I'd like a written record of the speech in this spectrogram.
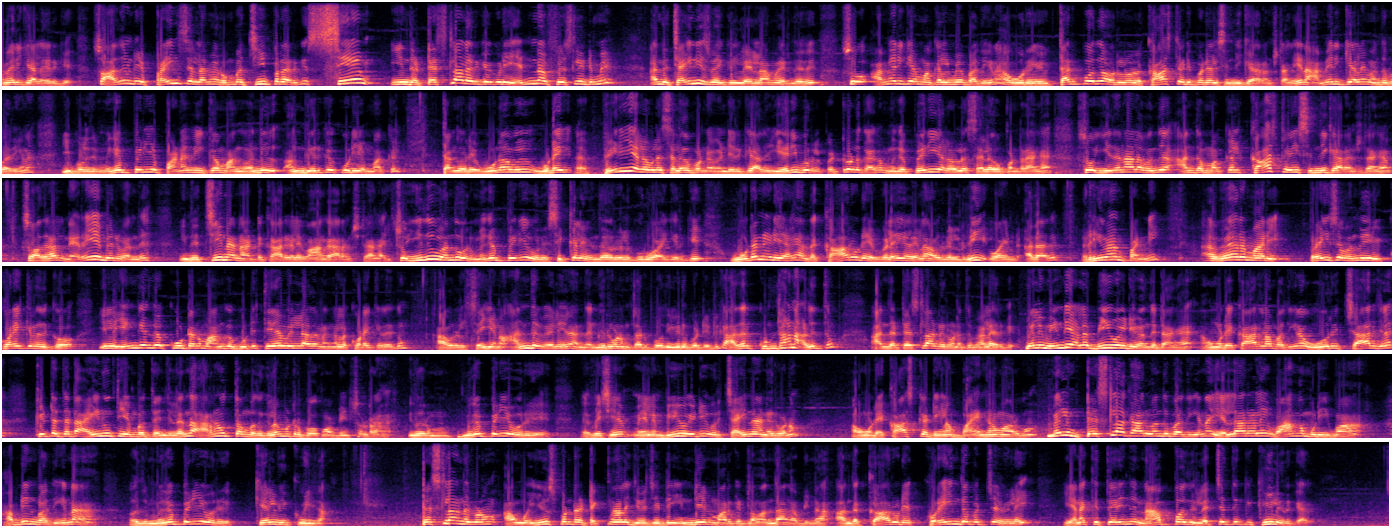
அமெரிக்காவில் இருக்குது ஸோ அதனுடைய ப்ரைஸ் எல்லாமே ரொம்ப சீப்பராக இருக்குது சேம் இந்த டெஸ்ட்லாவில் இருக்கக்கூடிய என்ன ஃபெசிலிட்டியுமே அந்த சைனீஸ் வெஹிக்கிள் எல்லாமே இருந்தது. ஸோ அமெரிக்க மக்களுமே பார்த்திங்கன்னா ஒரு தற்போது அவர்களோட காஸ்ட் அடிப்படையில் சிந்திக்க ஆரம்பிச்சிட்டாங்க. ஏன்னா அமெரிக்காலையும் வந்து பார்த்திங்கன்னா இப்பொழுது மிகப்பெரிய பணவீக்கம் அங்கே வந்து அங்கே இருக்கக்கூடிய மக்கள் தங்களுடைய உணவு உடை பெரிய அளவில் செலவு பண்ண வேண்டியிருக்கு. அது எரிபொருள் பெட்ரோலுக்காக மிகப்பெரிய அளவில் செலவு பண்ணுறாங்க ஸோ இதனால் வந்து அந்த மக்கள் காஸ்ட் வைஸ் சிந்திக்க ஆரம்பிச்சிட்டாங்க. ஸோ அதனால் நிறைய பேர் வந்து இந்த சீன நாட்டு கார்களை வாங்க ஆரம்பிச்சிட்டாங்க. ஸோ இது வந்து ஒரு மிகப்பெரிய ஒரு சிக்கலை வந்து அவர்களுக்கு உருவாக்கியிருக்கு. உடனடியாக அந்த காருடைய விலைகளை எல்லாம் அவர்கள் ரீவைண்ட் அதாவது ரிவைம் பண்ணி வேறு மாதிரி ப்ரைஸை வந்து குறைக்கிறதுக்கோ இல்லை எங்கெங்கே கூட்டணுமோ அங்கே கூட்டி தேவையில்லாத இடங்களில் குறைக்கிறதுக்கும் அவர்கள் செய்யணும். அந்த வேலையில் அந்த நிறுவனம் தற்போது ஈடுபட்டு இருக்கு. அதற்குண்டான அழுத்தம் அந்த டெஸ்லா நிறுவனத்து மேலே இருக்குது மேலும் இந்தியாவில் பிஒய்டி வந்துட்டாங்க. அவங்களுடைய கார்லாம் பார்த்தீங்கன்னா ஒரு சார்ஜில் கிட்டத்தட்ட ஐநூற்றி எண்பத்தஞ்சிலேருந்து அறநூற்றம்பது கிலோமீட்டர் போகும் அப்படின்னு சொல்கிறாங்க இது ஒரு மிகப்பெரிய ஒரு விஷயம். மேலும் பிஒய்டி ஒரு சைனா நிறுவனம். அவங்களுடைய காஸ்ட் கட்டிங்லாம் பயங்கரமாக இருக்கும். மேலும் டெஸ்லா கார் வந்து பார்த்திங்கன்னா எல்லாராலையும் வாங்க முடியுமா அப்படின்னு பார்த்தீங்கன்னா அது மிகப்பெரிய ஒரு கேள்விக்குறி தான் டெஸ்லா நிறுவனம் அவங்க யூஸ் பண்ணுற டெக்னாலஜி வச்சுட்டு இந்தியன் மார்க்கெட்டில் வந்தாங்க அப்படின்னா அந்த காருடைய குறைந்தபட்ச விலை எனக்கு தெரிந்து நாற்பது லட்சத்துக்கு கீழே இருக்காது.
